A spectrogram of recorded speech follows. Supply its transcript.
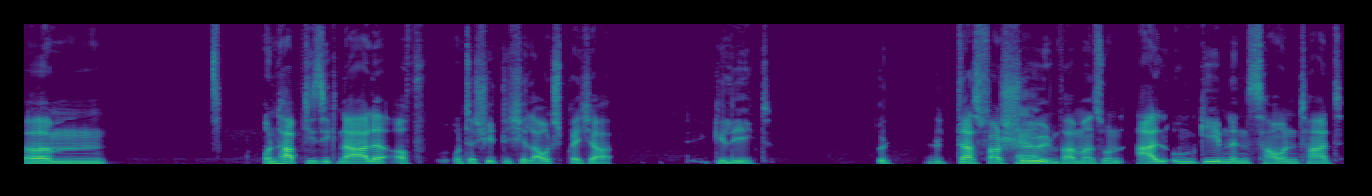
ähm, und habe die Signale auf unterschiedliche Lautsprecher gelegt. Und das war schön, weil man so einen allumgebenden Sound hat.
